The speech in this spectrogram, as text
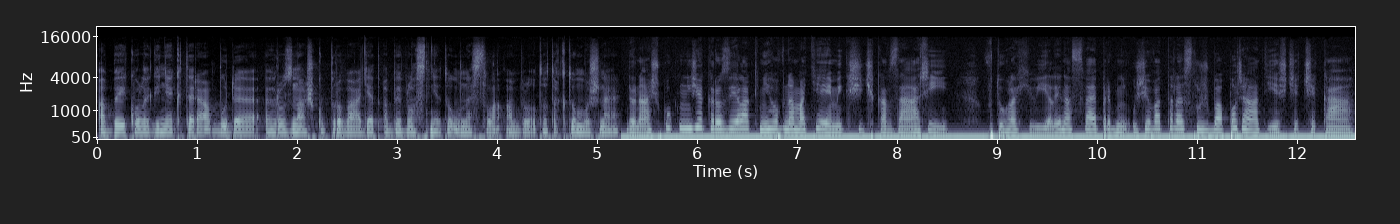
aby kolegyně, která bude roznášku provádět, aby vlastně to unesla a bylo to takto možné. Donášku knížek rozjela knihovna Matěje Mikšička v září. V tuhle chvíli na své první uživatele služba pořád ještě čeká.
